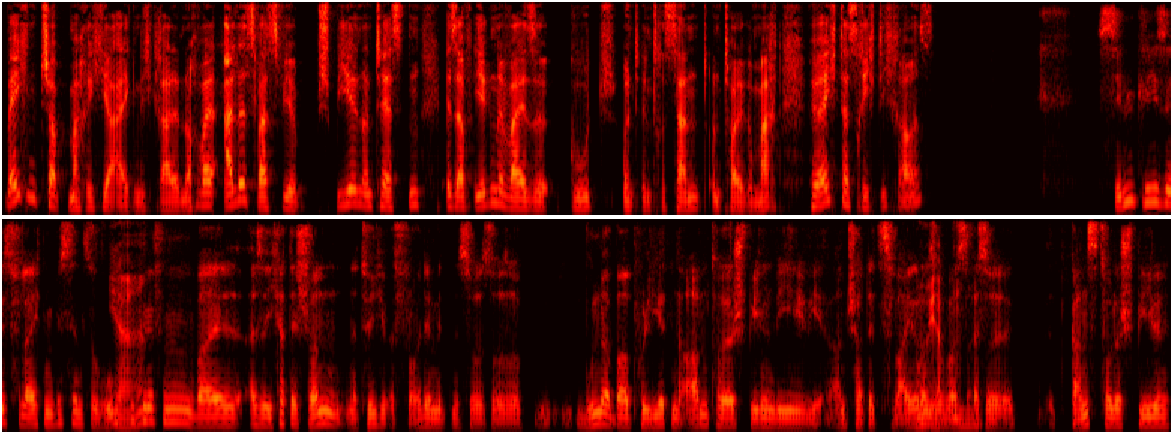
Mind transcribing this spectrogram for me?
welchen Job mache ich hier eigentlich gerade noch? Weil alles, was wir spielen und testen, ist auf irgendeine Weise gut und interessant und toll gemacht. Höre ich das richtig raus? Sinnkrise ist vielleicht ein bisschen zu hoch ja. gegriffen, weil, also ich hatte schon natürlich Freude mit so, so, so wunderbar polierten Abenteuerspielen wie, wie Uncharted 2 oder oh, sowas. Ja. Mhm. Also ganz tolles Spiel,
